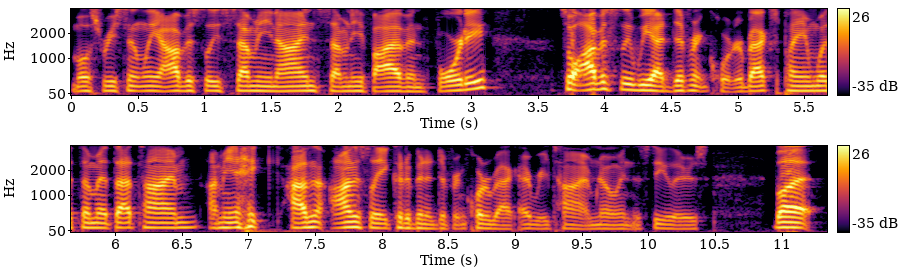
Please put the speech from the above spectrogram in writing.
Most recently, obviously, 79, 75, and 40. So obviously we had different quarterbacks playing with them at that time. I mean, it, honestly, it could have been a different quarterback every time, knowing the Steelers. But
